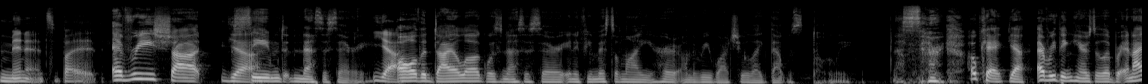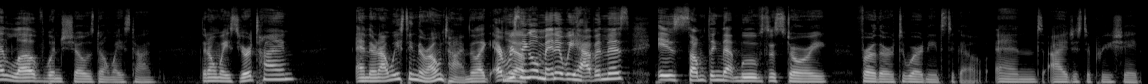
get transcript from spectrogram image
minutes, but every shot Yeah. seemed necessary. Yeah. All the dialogue was necessary. And if you missed a line, you heard it on the rewatch, you were like, that was totally necessary. Okay. Yeah. Everything here is deliberate. And I love when shows don't waste time. They don't waste your time and they're not wasting their own time. They're like, every Yeah. single minute we have in this is something that moves the story further to where it needs to go. And I just appreciate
